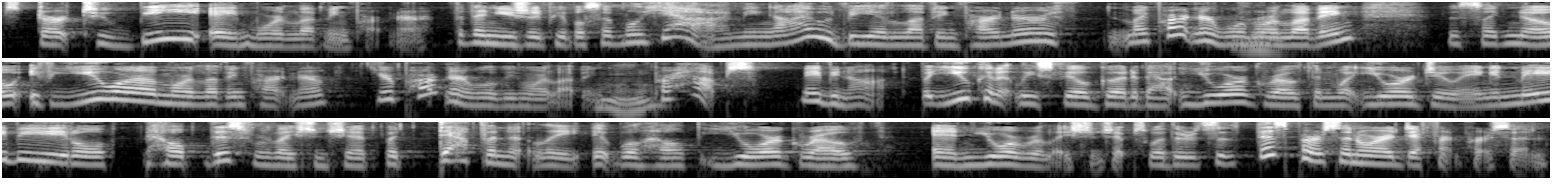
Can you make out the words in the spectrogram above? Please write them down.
start to be a more loving partner. But then usually people say, well, yeah, I mean, I would be a loving partner if my partner were right. more loving. It's like, no, if you are a more loving partner, your partner will be more loving. Mm-hmm. Perhaps. Maybe not. But you can at least feel good about your growth and what you're doing. And maybe it'll help this relationship, but definitely it will help your growth and your relationships, whether it's this person or a different person.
